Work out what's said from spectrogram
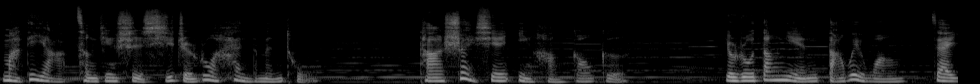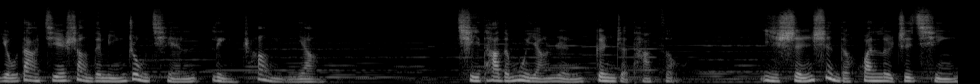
玛蒂亚曾经是洗者若翰的门徒。他率先引吭高歌，犹如当年达味王在犹大街上的民众前领唱一样。其他的牧羊人跟着他走，以神圣的欢乐之情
